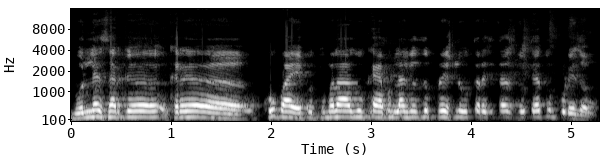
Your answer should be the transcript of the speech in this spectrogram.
बोलण्यासारखं खरं खूप आहे पण तुम्हाला अजून काय आपण लागलं तर प्रश्न उत्तराची तास घेऊ त्यातून पुढे जाऊ.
